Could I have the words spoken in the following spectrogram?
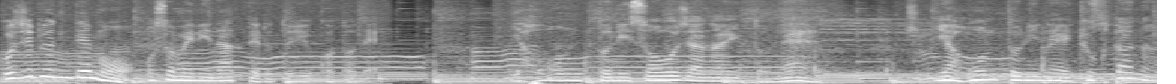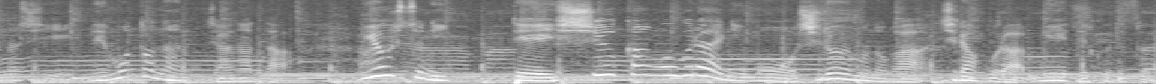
ご自分でもお染めになってるということで。いや本当にそうじゃないとね。いや本当にね極端な話根元なんじゃあなた。美容室に行って1週間後ぐらいにもう白いものがちらほら見えてくるという。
